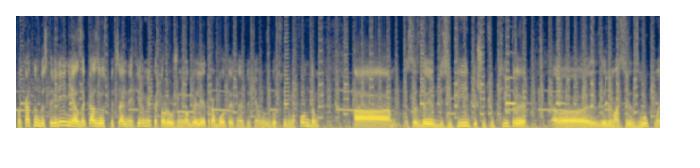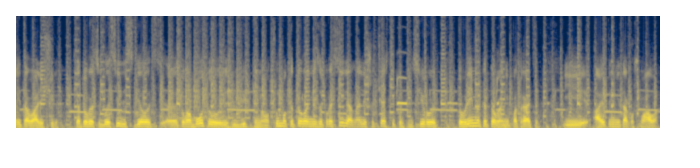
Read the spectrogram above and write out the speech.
Прокатное удостоверение я заказываю специальной фирме, которая уже много лет работает на эту тему с Госфильмофондом, а создают DCP, пишут субтитры, э, ремастерят звук мои товарищи, которые согласились сделать эту работу из любви к кино. Сумма, которую они запросили, она лишь отчасти компенсирует то время, которое они потратят, и, а это не так уж мало.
